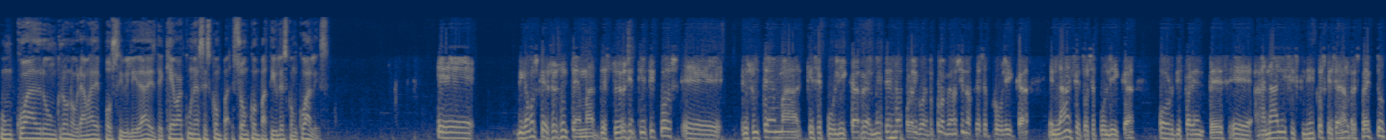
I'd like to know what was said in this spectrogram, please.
un cuadro, un cronograma de posibilidades de qué vacunas es son compatibles con cuáles? Eh, digamos que eso es un tema de estudios científicos, eh, es un tema que se publica realmente no por el gobierno colombiano, sino que se publica en Lancet o se publica por diferentes eh, análisis clínicos que se hacen al respecto,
